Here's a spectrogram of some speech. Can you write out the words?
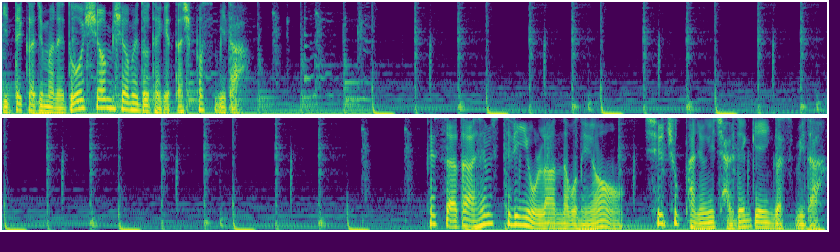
이때까지만 해도 시험시험 해도 되겠다 싶었습니다. 패스하다 햄스트링이 올라왔나 보네요. 실축 반영이 잘 된 게임 같습니다.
